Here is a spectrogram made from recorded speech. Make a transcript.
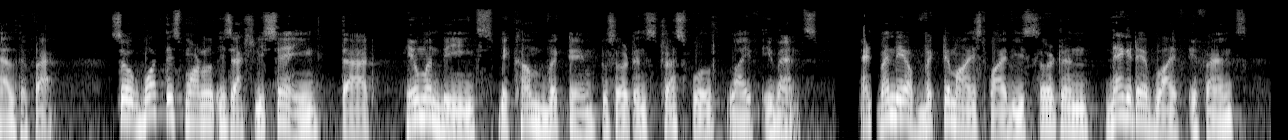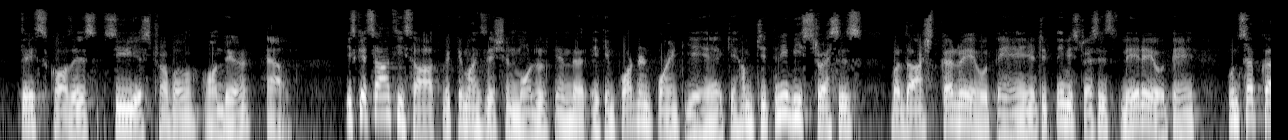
health effect so what this model is actually seeing that human beings become victim to certain stressful life and when they are victimized by the certain negative life events trouble on their health اس کے ساتھ ہی ساتھ وکٹمائزیشن ماڈل کے اندر ایک امپورٹنٹ پوائنٹ یہ ہے کہ ہم جتنے بھی اسٹریسز برداشت کر رہے ہوتے ہیں یا جتنے بھی اسٹریسز لے رہے ہوتے ہیں ان سب کا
